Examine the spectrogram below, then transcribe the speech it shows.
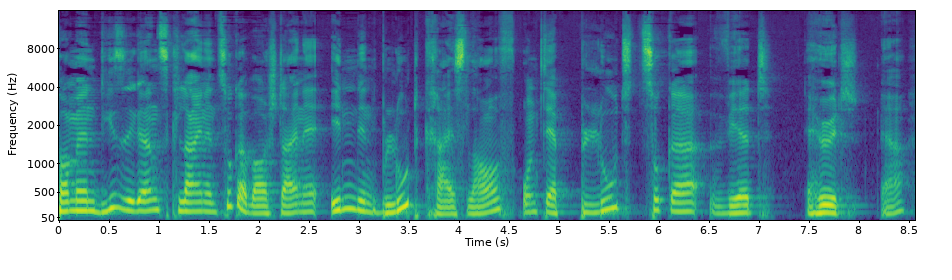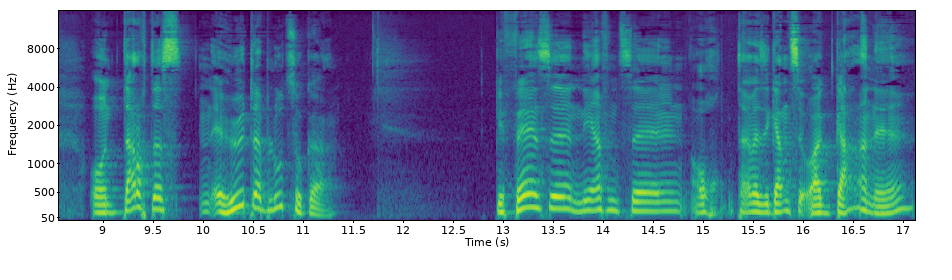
kommen diese ganz kleinen Zuckerbausteine in den Blutkreislauf und der Blutzucker wird erhöht. Ja? Und dadurch, dass ein erhöhter Blutzucker Gefäße, Nervenzellen, auch teilweise ganze Organe,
